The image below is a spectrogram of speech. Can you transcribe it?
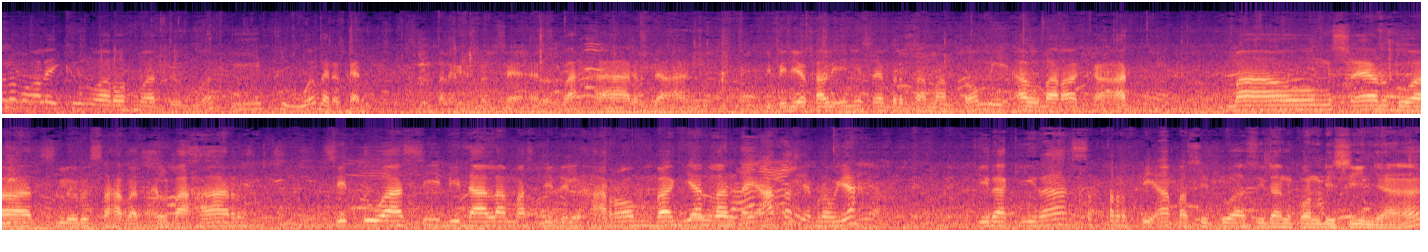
Assalamualaikum warahmatullahi wabarakatuh. Jumpa lagi dengan saya El Bahar dan di video kali ini saya bersama Tommy Al Barakat mau share buat seluruh sahabat El Bahar situasi di dalam Masjidil Haram bagian lantai atas ya bro ya. Kira-kira seperti apa situasi dan kondisinya?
